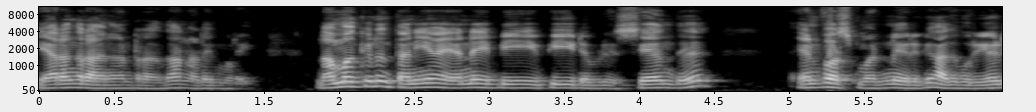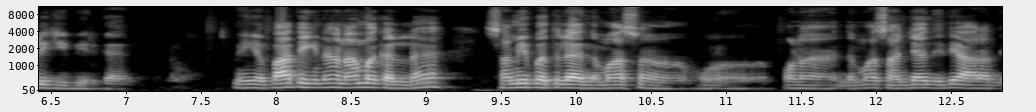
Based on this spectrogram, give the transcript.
இறங்குறாங்கன்றது தான் நடைமுறை. நமக்குன்னு தனியாக என்ஐபி பிடபிள்யூ சேர்ந்து என்ஃபோர்ஸ்மெண்ட்னு இருக்குது அதுக்கு ஒரு ஏடிஜிபி இருக்கார். நீங்கள் பார்த்தீங்கன்னா நாமக்கல்லில் சமீபத்தில் இந்த மாதம் போன இந்த மாதம் அஞ்சாந்தேதி ஆறாம்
